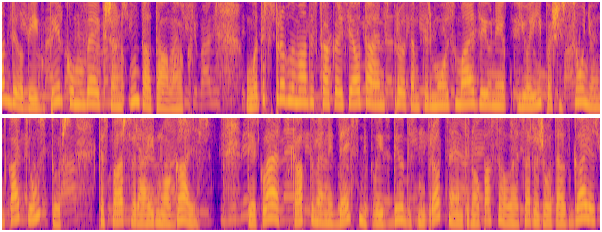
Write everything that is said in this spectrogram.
atbildīgu pirkumu veikšanu un tā tālāk. Otrs problemātiskākais jautājums, protams, ir mūsu mājdzīvnieku, jo īpaši suņu un kaķu uzturs, kas pārsvarā ir no gaļas. Tiek lēsts, ka aptuveni 10 līdz 20% no pasaulē saražotās gaļas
